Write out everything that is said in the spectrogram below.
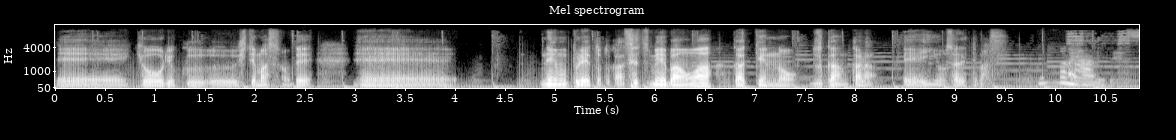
えー、協力してますので、えー、ネームプレートとか説明版は学研の図鑑から、えー、引用されてます。そうなんです。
